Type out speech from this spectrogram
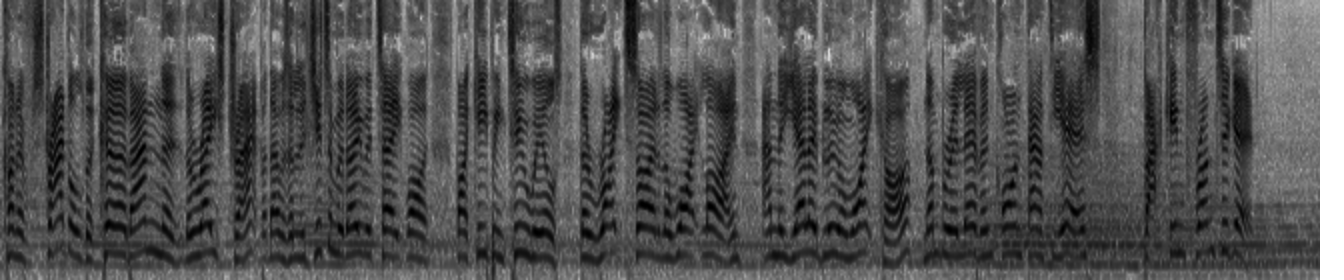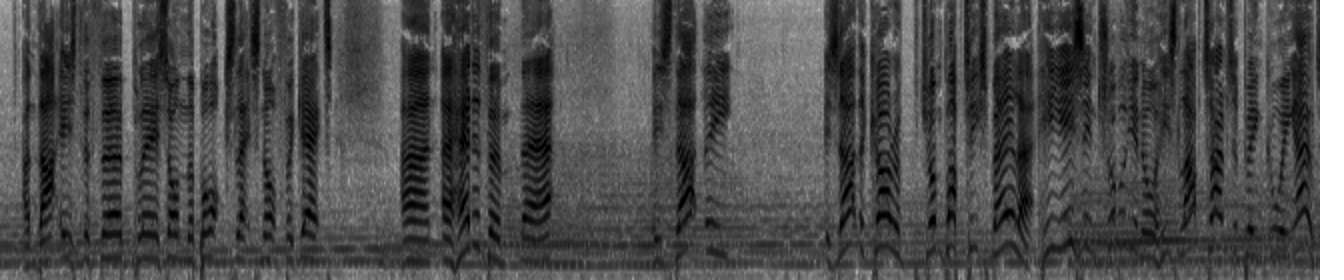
kind of straddled the curb and the, the racetrack, but there was a legitimate overtake by, by keeping two wheels the right side of the white line and the yellow, blue, and white car, number 11, Corentin Thies back in front again. And that is the third place on the box, let's not forget. And ahead of them there, is that the is that the car of John Baptiste Mailleux? He is in trouble, you know. His lap times have been going out.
